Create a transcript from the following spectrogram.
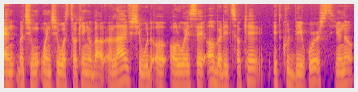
and, but she, when she was talking about her life, she would always say, oh, but it's okay. It could be worse, you know.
